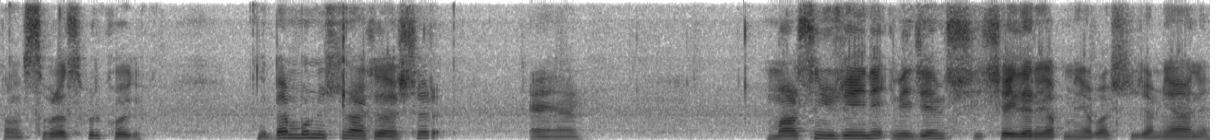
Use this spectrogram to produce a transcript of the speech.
tamam sıfıra sıfır koyduk. Şimdi ben bunun üstüne arkadaşlar eee, Mars'ın yüzeyine ineceğim şeyleri yapmaya başlayacağım. Yani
